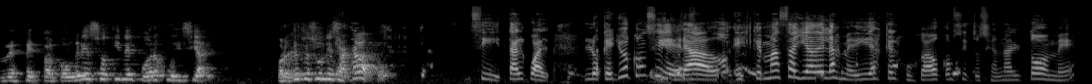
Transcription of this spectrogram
respecto al Congreso tiene el Poder Judicial? Porque esto es un desacato. Sí, tal cual. Lo que yo he considerado es que más allá de las medidas que el juzgado constitucional tome,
